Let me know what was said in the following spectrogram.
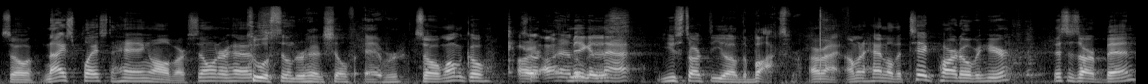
So nice place to hang all of our cylinder heads. Coolest cylinder head shelf ever. So why don't we go start MIGging that. You start the uh, the box. All right, I'm gonna handle the TIG part over here. This is our bend.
